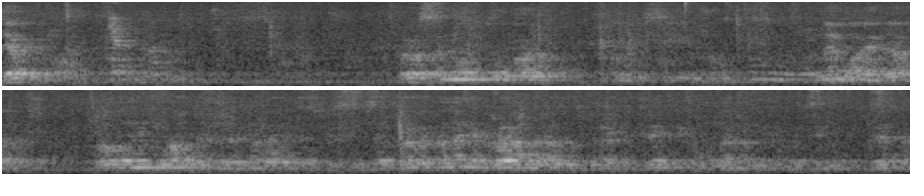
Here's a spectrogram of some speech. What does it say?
Дякуємо. Дякую. Просимо Тамару Олексіївну. Немає, так. Головний бухгалтер вже надається списиця. Про виконання програми розвитку та підтримки комунального некомерційного підприємства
